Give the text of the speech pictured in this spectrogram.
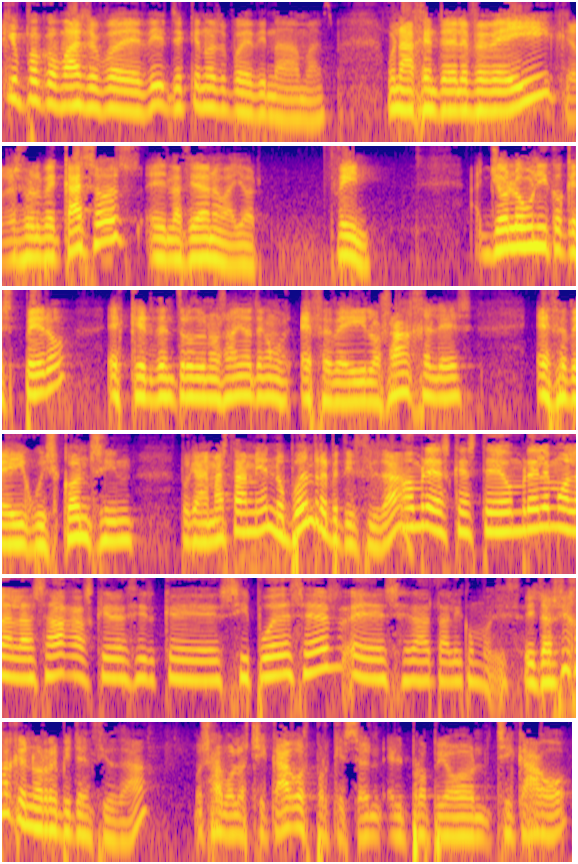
¿qué poco más se puede decir? Es que no se puede decir nada más. Un agente del FBI que resuelve casos en la ciudad de Nueva York. Fin. Yo lo único que espero es que dentro de unos años tengamos FBI Los Ángeles, FBI Wisconsin, porque además también no pueden repetir ciudad. Hombre, es que a este hombre le molan las sagas. Quiero decir que si puede ser, eh, será tal y como dice. ¿Y te has fijado que no repiten ciudad? O salvo los Chicagos, porque son el propio Chicago.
